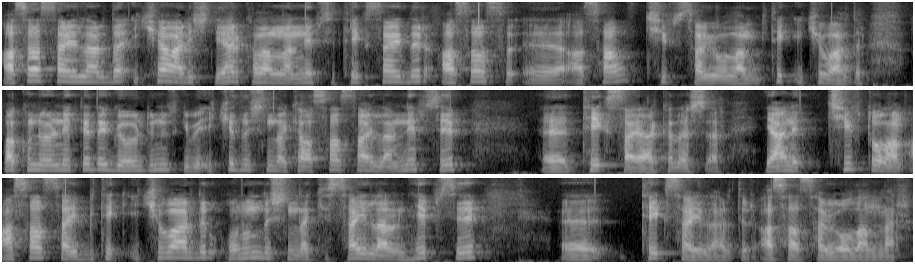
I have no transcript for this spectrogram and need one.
Asal sayılarda 2 hariç diğer kalanların hepsi tek sayıdır. Asal e, asal çift sayı olan bir tek 2 vardır. Bakın örnekte de gördüğünüz gibi 2 dışındaki asal sayıların hepsi hep e, tek sayı arkadaşlar. Yani çift olan asal sayı bir tek 2 vardır. Onun dışındaki sayıların hepsi e, tek sayılardır. Asal sayı olanlar.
